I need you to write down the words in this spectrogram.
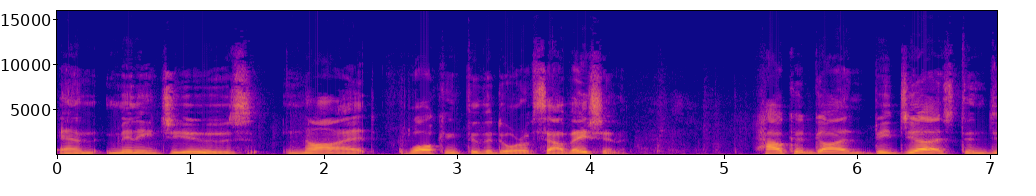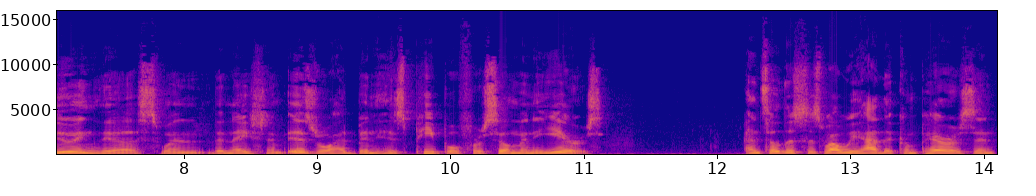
and many Jews not walking through the door of salvation. How could God be just in doing this when the nation of Israel had been his people for so many years? And so this is why we had the comparison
